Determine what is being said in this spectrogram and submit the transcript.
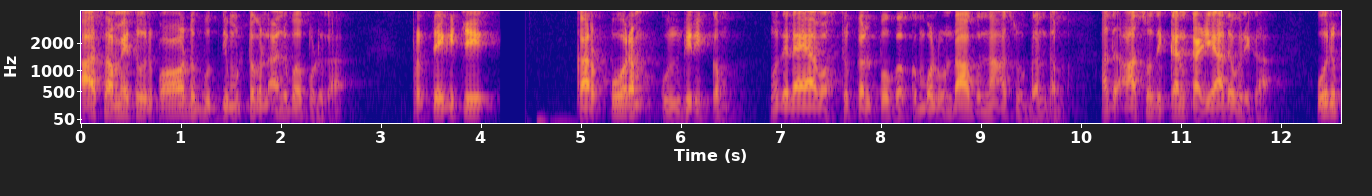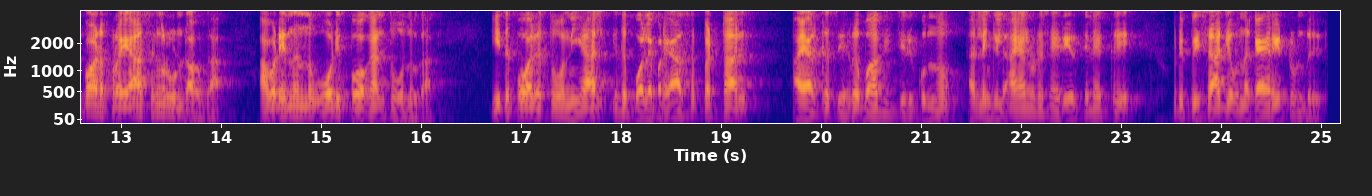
ആ സമയത്ത് ഒരുപാട് ബുദ്ധിമുട്ടുകൾ അനുഭവപ്പെടുക. പ്രത്യേകിച്ച് കർപ്പൂരം കുന്തിരിക്കം മുതലായ വസ്തുക്കൾ പുകക്കുമ്പോൾ ഉണ്ടാകുന്ന ആ സുഗന്ധം അത് ആസ്വദിക്കാൻ കഴിയാതെ വരിക. ഒരുപാട് പ്രയാസങ്ങൾ ഉണ്ടാവുക. അവിടെ നിന്ന് ഓടിപ്പോകാൻ തോന്നുക. ഇതുപോലെ തോന്നിയാൽ ഇതുപോലെ പ്രയാസപ്പെട്ടാൽ അയാൾക്ക് സിഹർ ബാധിച്ചിരിക്കുന്നു. അല്ലെങ്കിൽ അയാളുടെ ശരീരത്തിലേക്ക് ഒരു പിശാച് ഒന്ന് കയറിയിട്ടുണ്ട്.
